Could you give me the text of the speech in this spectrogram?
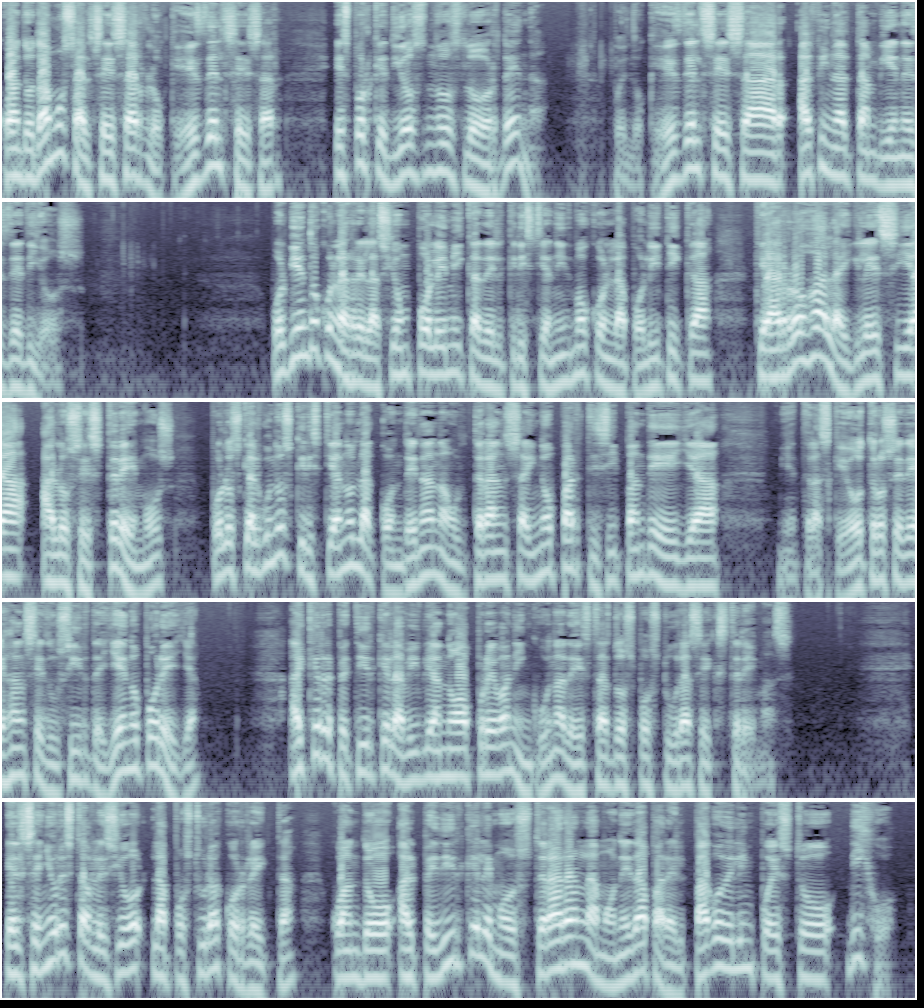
Cuando damos al César lo que es del César, es porque Dios nos lo ordena, pues lo que es del César al final también es de Dios. Volviendo con la relación polémica del cristianismo con la política que arroja a la Iglesia a los extremos, por los que algunos cristianos la condenan a ultranza y no participan de ella, mientras que otros se dejan seducir de lleno por ella, hay que repetir que la Biblia no aprueba ninguna de estas dos posturas extremas. El Señor estableció la postura correcta cuando, al pedir que le mostraran la moneda para el pago del impuesto, dijo,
